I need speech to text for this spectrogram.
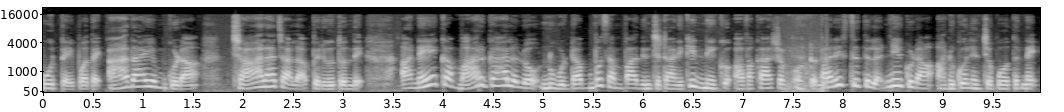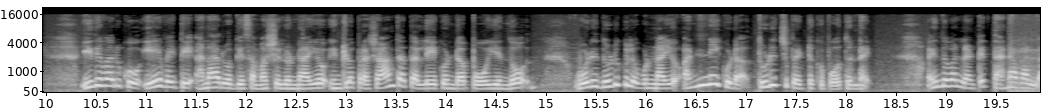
పూర్తయిపోతాయి. ఆదాయం కూడా చాలా చాలా పెరుగుతుంది. అనేక మార్గాలలో నువ్వు డబ్బు సంపాదించడానికి నీకు అవకాశం ఉంటుంది. పరిస్థితులన్నీ కూడా అనుకూలించబోతున్నాయి. ఇది వరకు ఏవైతే అనారోగ్య సమస్యలు ఉన్నాయో ఇంట్లో ప్రశాంతత లేకుండా పోయిందో ఒడిదుడుకులు ఉన్నాయో అన్నీ కూడా తుడిచిపెట్టుకుపోతున్నాయి. పెరుగుతున్నాయి ఎందువల్ల అంటే తన వల్ల.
